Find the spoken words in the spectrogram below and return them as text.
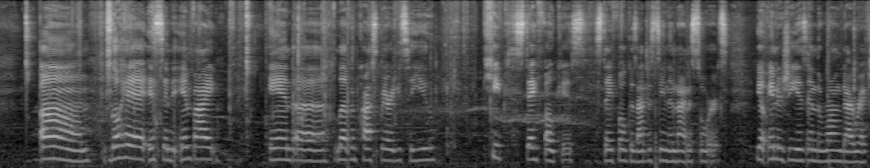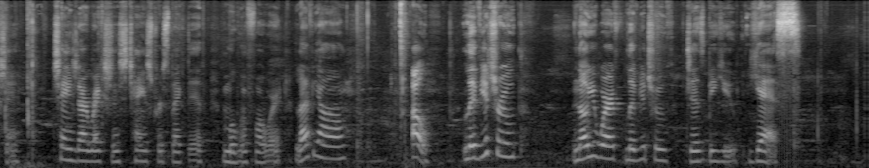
Um, go ahead and send an invite and uh love and prosperity to you. Keep stay focused. Stay focused. I just seen the nine of swords. Your energy is in the wrong direction. Change directions, change perspective, moving forward. Love y'all. Oh, live your truth. Know your worth, live your truth, just be you. Yes.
